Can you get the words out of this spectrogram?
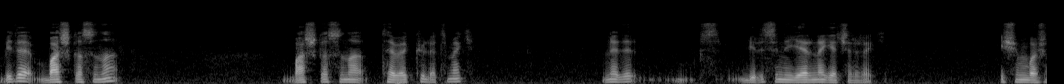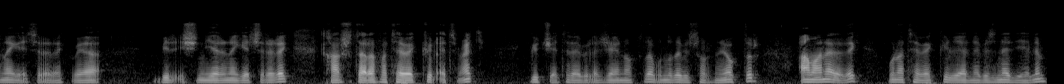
Bir de başkasına başkasına tevekkül etmek nedir? Birisini yerine geçirerek, işin başına geçirerek veya bir işin yerine geçirerek karşı tarafa tevekkül etmek güç yetirebileceği noktada bunda da bir sorun yoktur. Ama ne dedik? Buna tevekkül yerine biz ne diyelim?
